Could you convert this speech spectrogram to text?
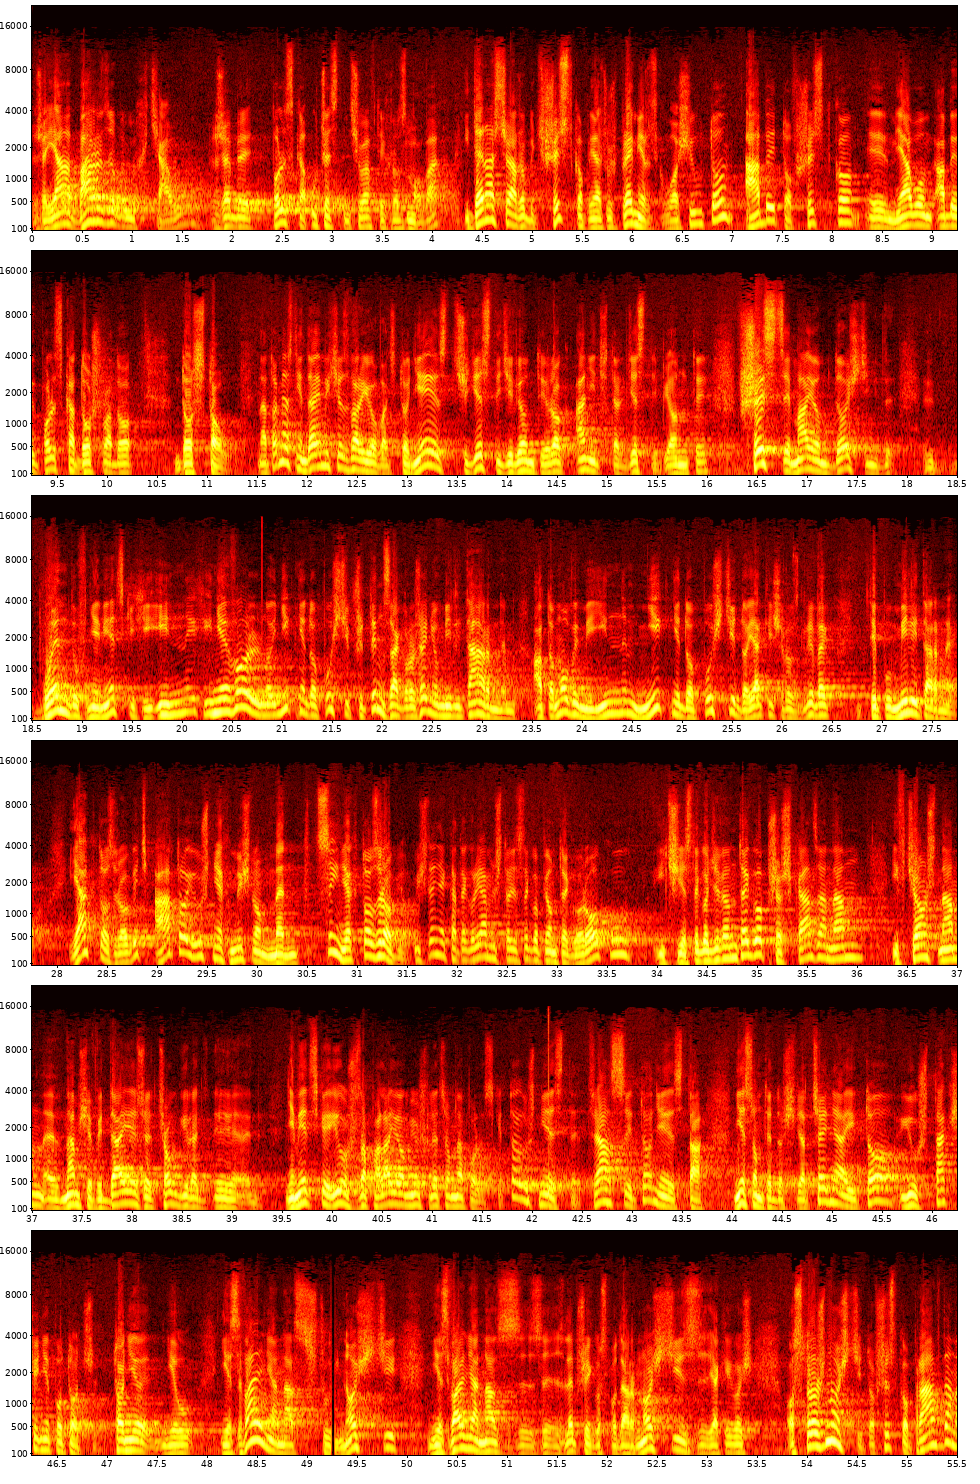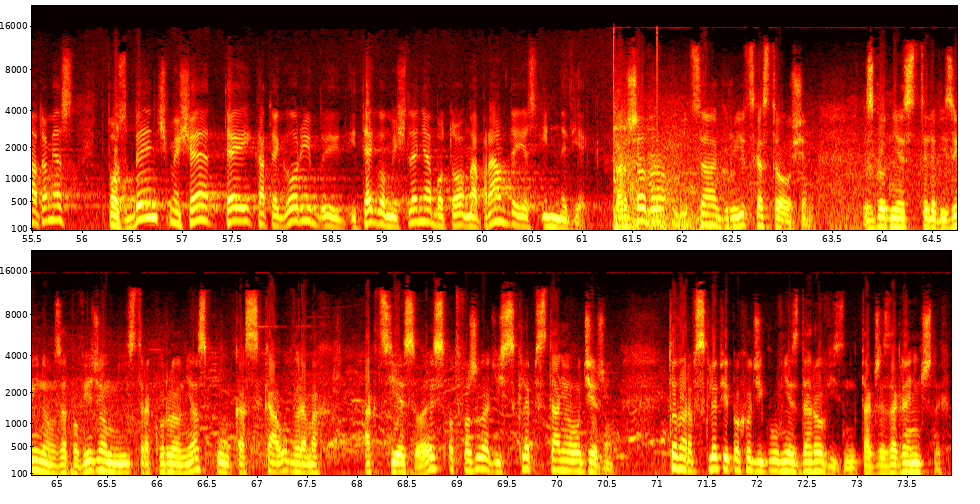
że ja bardzo bym chciał, żeby Polska uczestniczyła w tych rozmowach i teraz trzeba robić wszystko, ponieważ już premier zgłosił to, aby to wszystko y, miało, aby Polska doszła do, do stołu. Natomiast nie dajmy się zwariować, to nie jest 39 rok ani 45. Wszyscy mają dość błędów niemieckich i innych i nie wolno i nikt nie dopuści przy tym zagrożeniu militarnym, atomowym i innym, nikt nie dopuści do jakichś rozgrywek typu militarnego. Jak to zrobić? A to już niech myślą mędrcy, niech to zrobią. Myślenie kategoriami 45 roku i 39 przeszkadza nam i wciąż nam, nam się wydaje, że czołgi y, niemieckie już zapalają, już lecą na Polskę. To już nie jest te trasy, to nie, jest ta, nie są te doświadczenia i to już tak się nie potoczy. To nie, nie, nie zwalnia nas z czujności, nie zwalnia nas z, z, z lepszej gospodarności, z jakiegoś ostrożności. To wszystko prawda, natomiast pozbędźmy się tej kategorii i tego myślenia, bo to naprawdę jest inny wiek. Warszawa, ulica Grujecka 108. Zgodnie z telewizyjną zapowiedzią ministra Kuronia spółka Scout w ramach akcji SOS otworzyła dziś sklep z tanią odzieżą. Towar w sklepie pochodzi głównie z darowizn, także zagranicznych.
